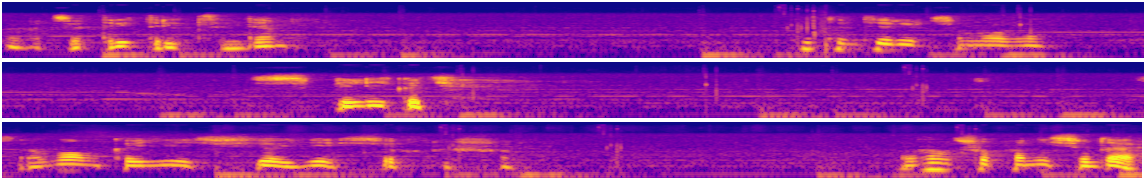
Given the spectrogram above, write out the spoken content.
Двадцать три тридцать да? Это деревце можно спиликать соломка есть все есть все хорошо Главное, чтобы они сюда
